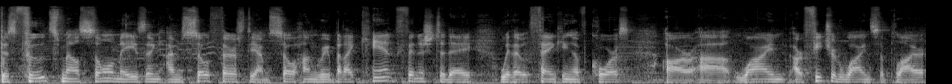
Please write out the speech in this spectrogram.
This food smells so amazing. I'm so thirsty. I'm so hungry, but I can't finish today without thanking, of course, our uh, wine, our featured wine supplier.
